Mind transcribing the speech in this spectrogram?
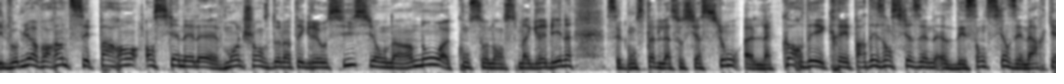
Il vaut mieux avoir un de ses parents ancien élève. Moins de chances de l'intégrer aussi si on a un nom à consonance maghrébine. C'est le constat de l'association La Cordée, créée par des anciens, des anciens énarques.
